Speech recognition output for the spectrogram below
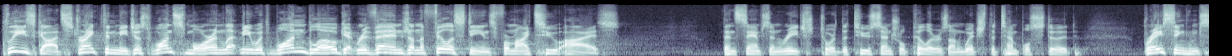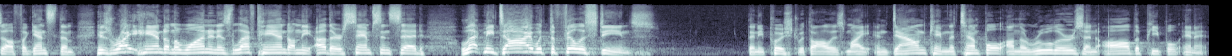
Please, God, strengthen me just once more and let me with one blow get revenge on the Philistines for my two eyes. Then Samson reached toward the two central pillars on which the temple stood. Bracing himself against them, his right hand on the one and his left hand on the other, Samson said, Let me die with the Philistines. Then he pushed with all his might, and down came the temple on the rulers and all the people in it.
